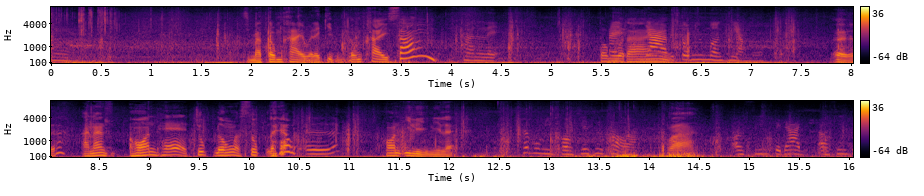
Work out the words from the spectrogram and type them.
นี่สิมาต้มไข่บ่ได้กินต้มไข่ซ้ทันเลยำ ต้มบ่ได้ยาไปต้มอยู่เมืองเหียมเออ อันนั้นฮ้อนแท้จุบลงแล้วสุกแล้ว เออฮ้อนอีหลีนี่แหละถ้าบูมีของเชื่อคือเขาอะว่าเอาซีนไปได้เอาซีนไป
